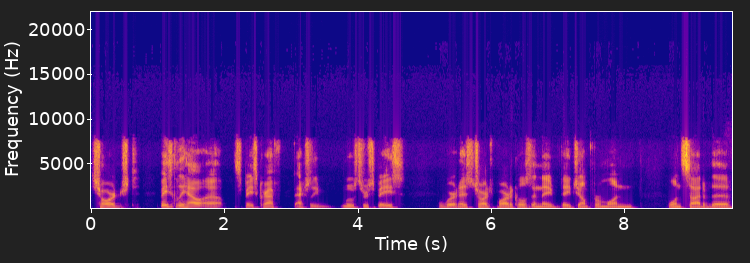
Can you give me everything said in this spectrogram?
charged basically how a spacecraft actually moves through space where it has charged particles and they they jump from one one side of the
